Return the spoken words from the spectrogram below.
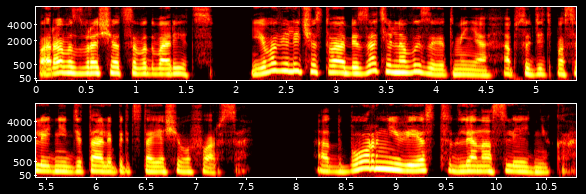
Пора возвращаться во дворец. Его Величество обязательно вызовет меня обсудить последние детали предстоящего фарса. Отбор невест для наследника.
